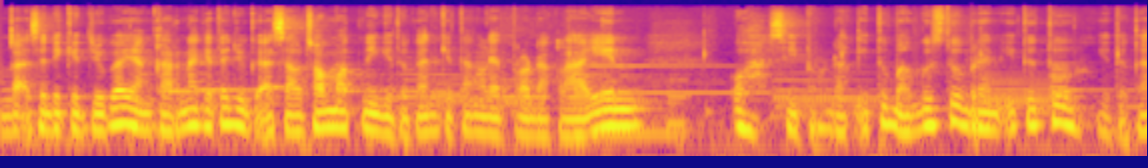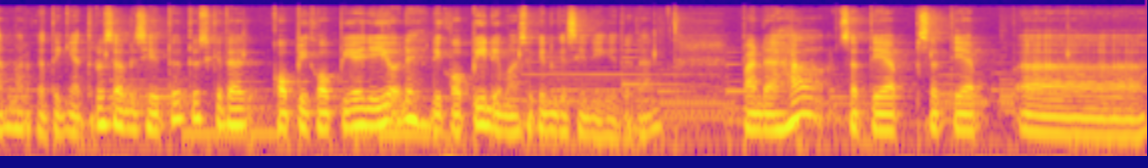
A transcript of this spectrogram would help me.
nggak uh, sedikit juga yang karena kita juga asal comot nih gitu kan. Kita ngelihat produk lain wah si produk itu bagus tuh brand itu tuh gitu kan marketingnya. Terus habis itu terus kita copy copy aja yuk deh di copy dimasukin ke sini gitu kan. Padahal setiap setiap uh,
